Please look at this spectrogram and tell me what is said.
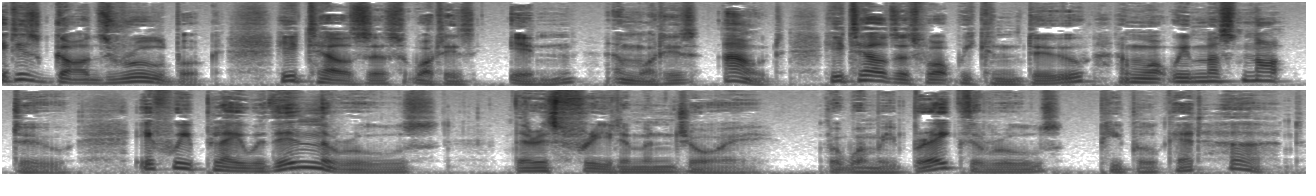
It is God's rule book. He tells us what is in and what is out. He tells us what we can do and what we must not do. If we play within the rules, there is freedom and joy. But when we break the rules, people get hurt.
